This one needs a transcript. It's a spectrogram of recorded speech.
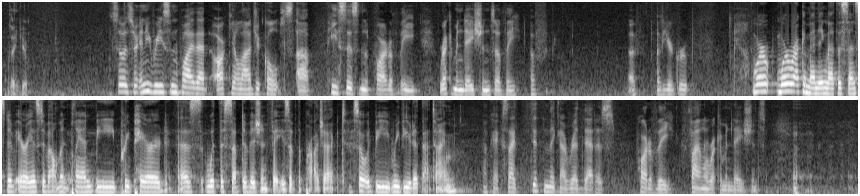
thank you. So is there any reason why that archaeological uh, piece isn't a part of the recommendations of the, of, of of your group? We're, we're recommending that the sensitive areas development plan be prepared as, with the subdivision phase of the project. So it would be reviewed at that time. Okay, because I didn't think I read that as part of the final recommendations.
